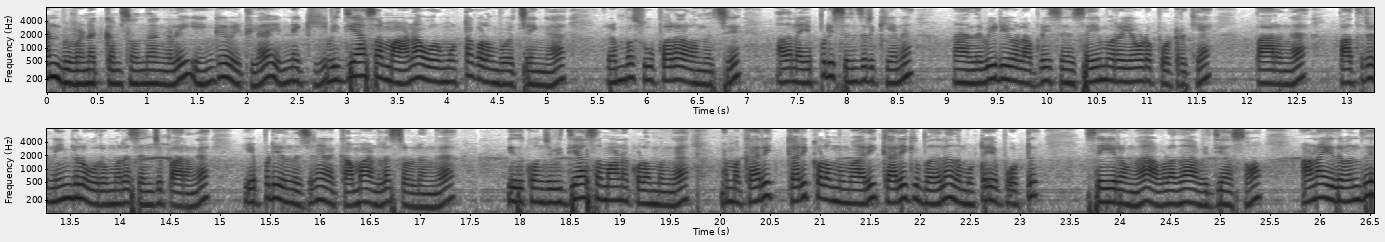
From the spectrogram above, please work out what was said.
அன்பு வணக்கம். சொந்தங்களே எங்கள் வீட்டில் இன்றைக்கி வித்தியாசமான ஒரு முட்டை குழம்பு வச்சேங்க. ரொம்ப சூப்பராக இருந்துச்சு. அதை நான் எப்படி செஞ்சுருக்கேன்னு நான் இந்த வீடியோவில் அப்படியே செ செய்முறையோடு போட்டிருக்கேன். பாருங்கள் பார்த்துட்டு நீங்களும் ஒரு முறை செஞ்சு பாருங்கள் எப்படி இருந்துச்சுன்னு எனக்கு கமெண்டில் சொல்லுங்கள் இது கொஞ்சம் வித்தியாசமான குழம்புங்க. நம்ம கறி கறி குழம்பு மாதிரி கறிக்கு பதிலாக அந்த முட்டையை போட்டு செய்கிறோங்க அவ்வளோதான் வித்தியாசம். ஆனால் இதை வந்து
